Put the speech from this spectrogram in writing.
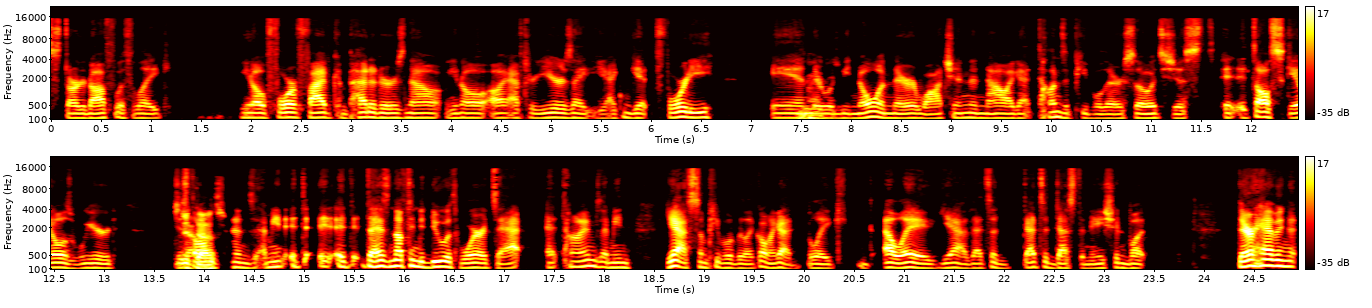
started off with like you know four or five competitors now you know uh, after years i i can get 40 and there would be no one there watching and now i got tons of people there. So it's just it, it's all scales weird. Just It all does. depends. I mean it, it it has nothing to do with where it's at at times. I mean yeah some people would be like oh my god like la yeah that's a that's a destination but they're having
